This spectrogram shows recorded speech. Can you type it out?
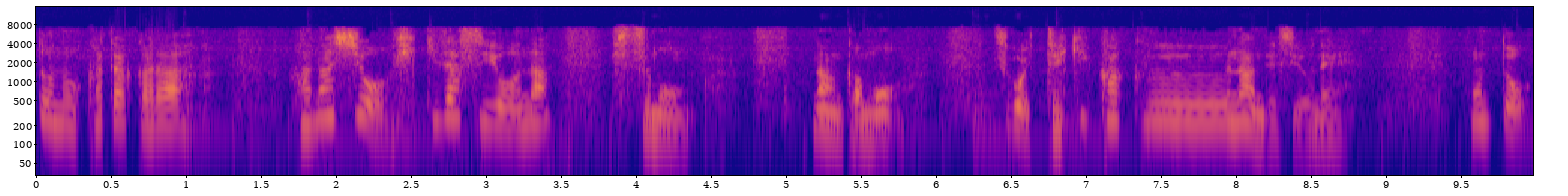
トの方から話を引き出すような質問なんかもすごい的確なんですよね。本当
